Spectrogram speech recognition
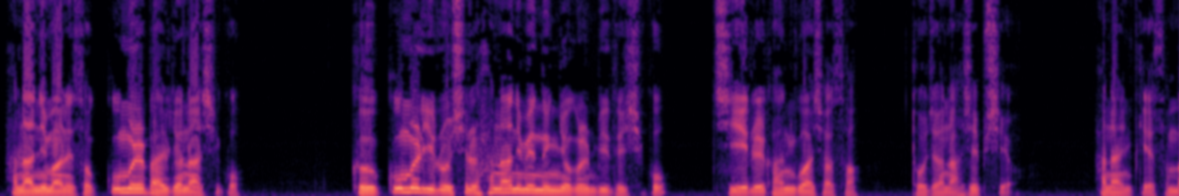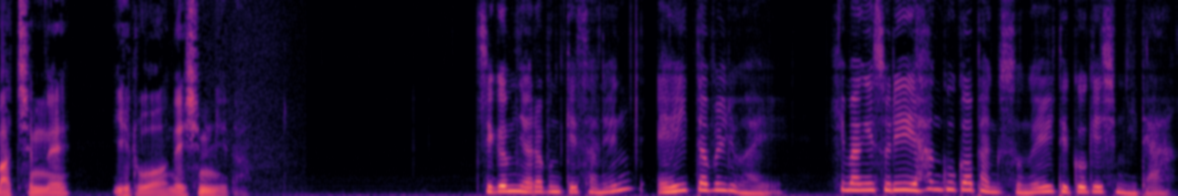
하나님 안에서 꿈을 발견하시고 그 꿈을 이루실 하나님의 능력을 믿으시고 지혜를 간구하셔서 도전하십시오. 하나님께서 마침내 이루어 내십니다. 지금 여러분께서는 AWR 희망의 소리 한국어 방송을 듣고 계십니다.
